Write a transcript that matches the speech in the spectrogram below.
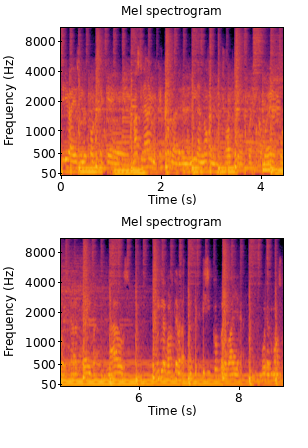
Sí, es un deporte que más que nada me quedo por la adrenalina, ¿no? El choque, cuerpo a cuerpo, estar atento a lados. Es un deporte bastante físico, pero vaya, muy hermoso.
